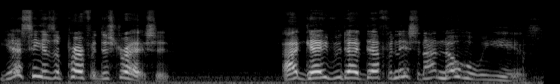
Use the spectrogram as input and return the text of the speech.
Yes, he is a perfect distraction. I gave you that definition. I know who he is.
